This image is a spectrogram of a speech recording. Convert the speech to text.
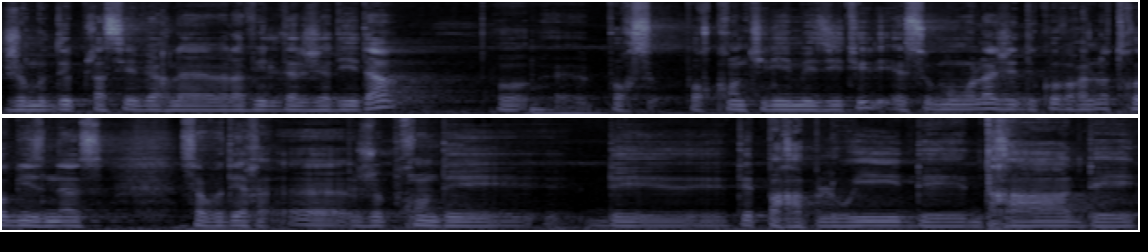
Je me déplaçais vers la, ville d'Al Jadida pour, continuer mes études. Et à ce moment-là, j'ai découvert un autre business. Ça veut dire, euh, je prends des, des, des, parapluies, des draps, des,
